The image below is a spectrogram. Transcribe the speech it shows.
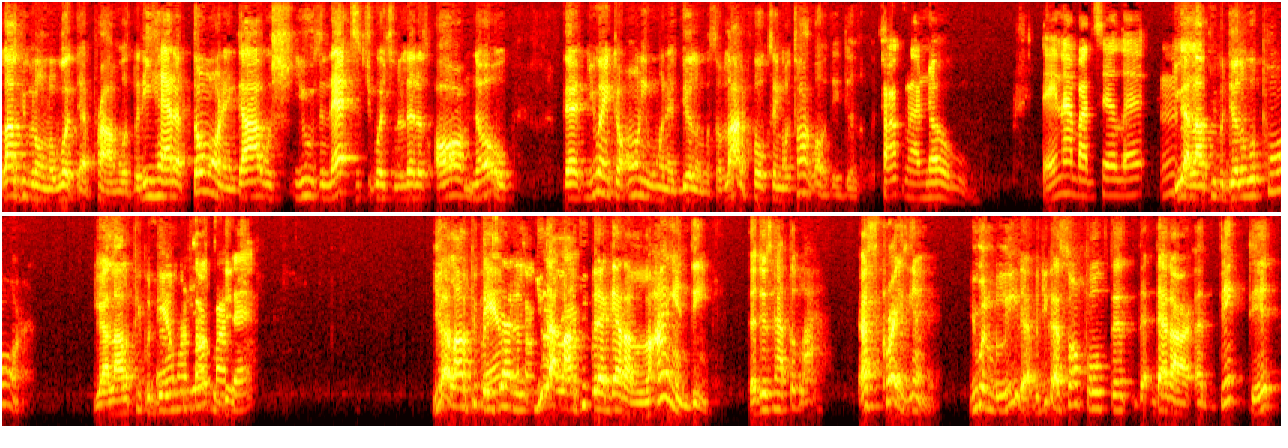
A lot of people don't know what that problem was, but he had a thorn, and God was using that situation to let us all know that you ain't the only one that's dealing with. So a lot of folks ain't gonna talk about what they're dealing with. Talking about no. They not about to tell that. You got a lot of people dealing with porn. You got a lot of people They dealing with about that. You got a lot of people They that got you got a lot of people that got a lying demon that just have to lie. That's crazy, ain't it? You wouldn't believe that, but you got some folks that that, that are addicted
